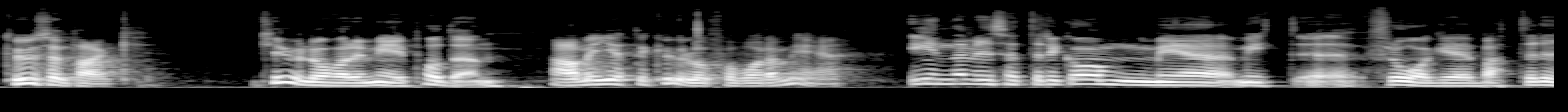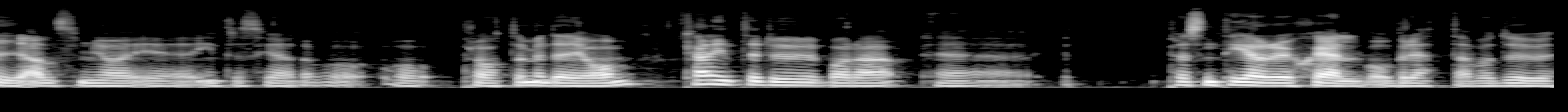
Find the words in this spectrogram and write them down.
Tusen tack! Kul att ha dig med i podden. Ja, men jättekul att få vara med. Innan vi sätter igång med mitt eh, frågebatteri, allt som jag är intresserad av att, att prata med dig om, kan inte du bara eh, presentera dig själv och berätta vad du,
